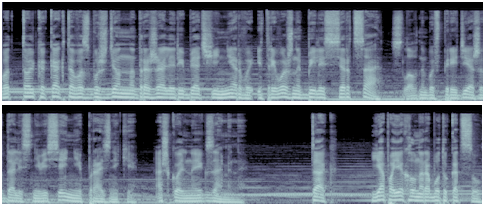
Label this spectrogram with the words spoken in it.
Вот только как-то возбужденно дрожали ребячьи нервы и тревожно бились сердца, словно бы впереди ожидались не весенние праздники, а школьные экзамены. «Так, я поехал на работу к отцу»,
